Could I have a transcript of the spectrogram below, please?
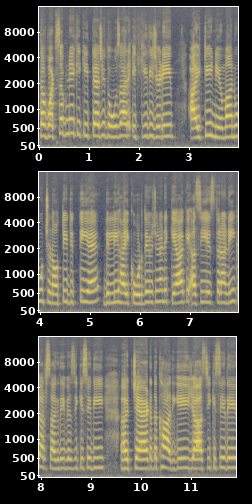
ਤਾਂ WhatsApp ਨੇ ਕੀ ਕੀਤਾ ਹੈ ਜੀ? 2021 ਦੀ ਜਿਹੜੀ ਆਈਟੀ ਨਿਯਮਾਂ ਨੂੰ ਚੁਣੌਤੀ ਦਿੱਤੀ ਹੈ। ਦਿੱਲੀ ਹਾਈ ਕੋਰਟ ਦੇ ਵਿੱਚ ਉਹਨਾਂ ਨੇ ਕਿਹਾ ਕਿ ਅਸੀਂ ਇਸ ਤਰ੍ਹਾਂ ਨਹੀਂ ਕਰ ਸਕਦੇ ਵੀ ਅਸੀਂ ਕਿਸੇ ਦੀ ਚੈਟ ਦਿਖਾ ਦਈਏ ਜਾਂ ਅਸੀਂ ਕਿਸੇ ਦੇ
